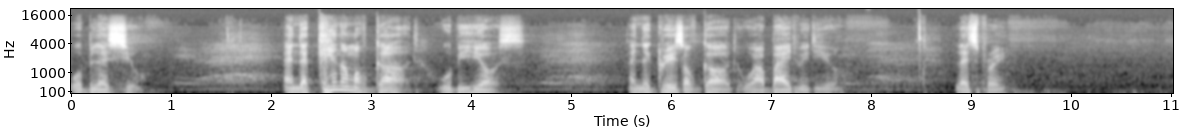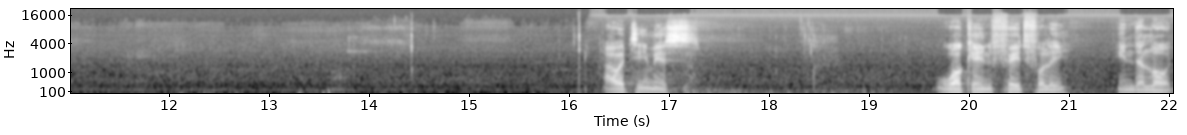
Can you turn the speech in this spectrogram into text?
will bless you. And the kingdom of God will be yours. And the grace of God will abide with you. Let's pray. Our team is walking faithfully in the Lord.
